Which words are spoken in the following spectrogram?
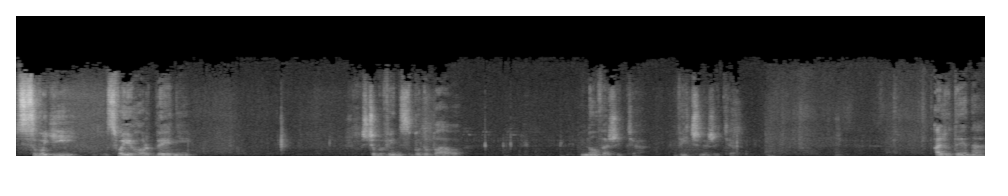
свої, свої гордині, щоб він збудував нове життя, вічне життя. А людина,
